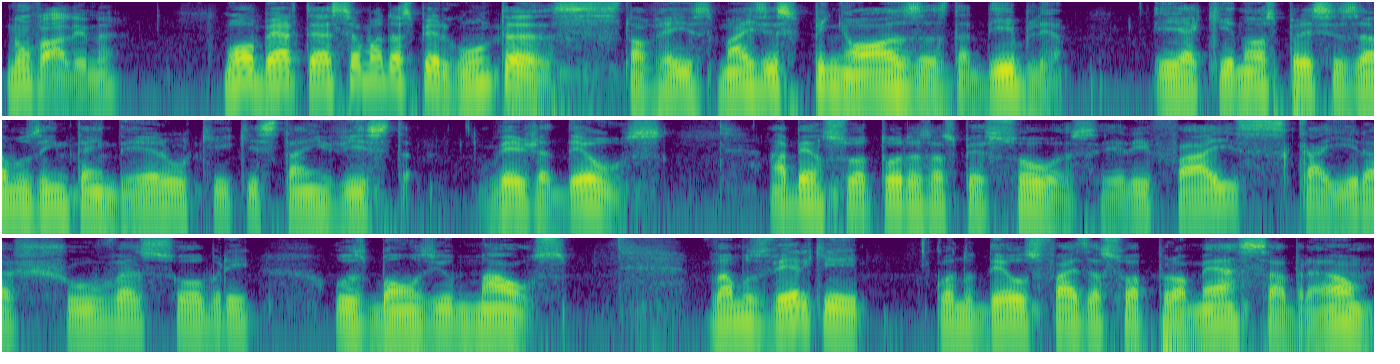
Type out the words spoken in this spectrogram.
não vale, né? Bom, Alberto, essa é uma das perguntas talvez mais espinhosas da Bíblia. E aqui nós precisamos entender o que, que está em vista. Veja, Deus abençoa todas as pessoas, ele faz cair a chuva sobre os bons e os maus. Vamos ver que quando Deus faz a sua promessa a Abraão,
